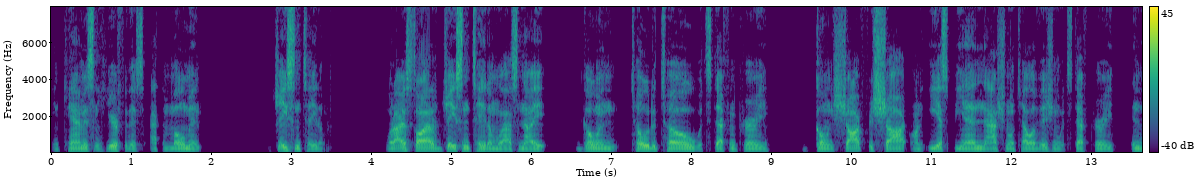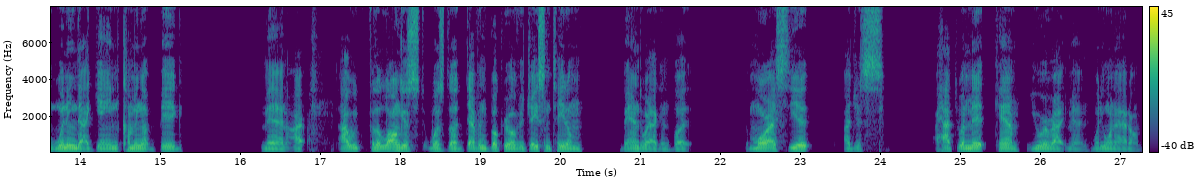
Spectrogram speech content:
and Cam isn't here for this at the moment, Jayson Tatum. What I saw out of Jayson Tatum last night, going toe to toe with Stephen Curry, going shot for shot on ESPN national television with Steph Curry, and winning that game, coming up big. Man, I, I would for the longest was the Devin Booker over Jayson Tatum bandwagon, but the more I see it, I just I have to admit, Cam, you were right, man. What do you want to add on?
